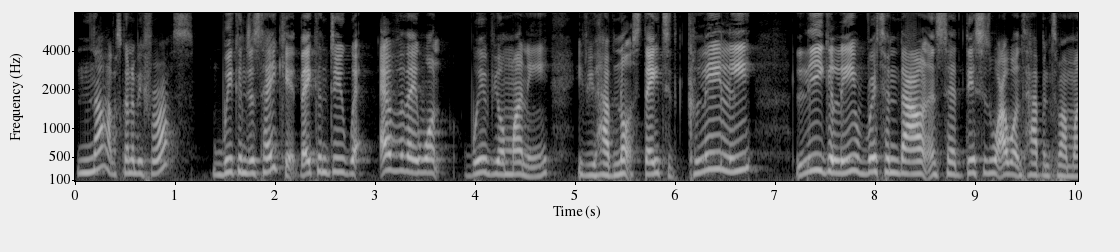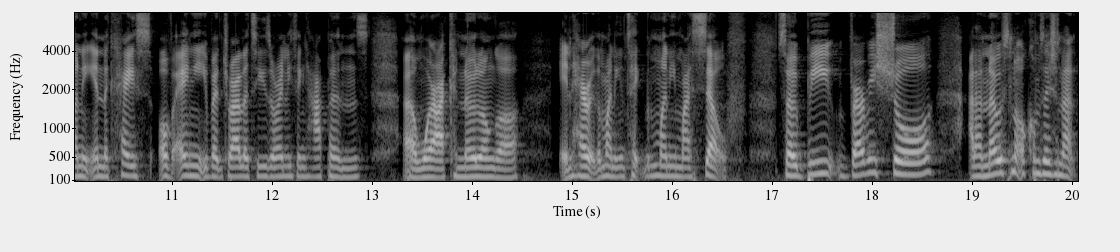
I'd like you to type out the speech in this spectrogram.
no, nah, that's going to be for us. We can just take it. They can do whatever they want with your money if you have not stated clearly legally written down and said, This is what I want to happen to my money in the case of any eventualities or anything happens uh, where I can no longer inherit the money and take the money myself. So be very sure. And I know it's not a conversation that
